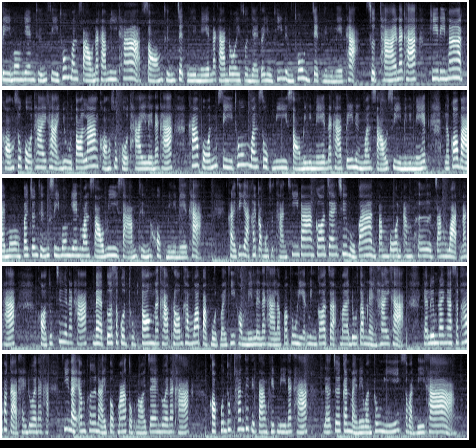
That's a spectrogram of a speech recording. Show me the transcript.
4 โมงเย็นถึง 4 ทุ่มวันเสาร์นะคะ มีค่า2ถึง7มิลลิเมตรนะคะ โดยส่วนใหญ่จะอยู่ที่ 1 ทุ่ม 7มิลลิเมตรค่ะ สุดท้ายนะคะ คีรีมาศของสุขโขทัยค่ะ อยู่ตอนล่างของสุขโขทัยเลยนะคะ ค่าฝน 4 ทุ่มวันศุกร์มี 2มิลลิเมตรนะคะ ตีหนึ่งวันเสาร์ 4มิลลิเมตร แล้วก็บ่ายโมงไปจนถึง 4 โมงเย็นวันเสาร์มี3ถึง6มิลลิเมตรค่ะ ใครที่อยากให้ปักหมุดสถานที่บ้างก็แจ้งชื่อหมู่บ้าน ตำบล อำเภอ จังหวัดนะคะ ขอทุกชื่อนะคะ แบบตัวสะกดถูกต้องนะคะ พร้อมคำว่าปักหมุดไว้ที่คอมเมนต์เลยนะคะ แล้วก็พรุ่งนี้แอดมินก็จะมาดูตำแหน่งให้ค่ะ อย่าลืมรายงานสภาพอากาศให้ด้วยนะคะ ที่ไหนอำเภอไหนตกมากตกน้อยแจ้งด้วยนะคะ ขอบคุณทุกท่านที่ติดตามคลิปนี้นะคะ แล้วเจอกันใหม่ในวันพรุ่งนี้ สวัสดีค่ะ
